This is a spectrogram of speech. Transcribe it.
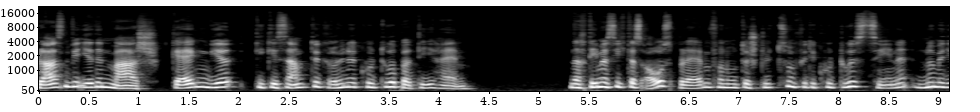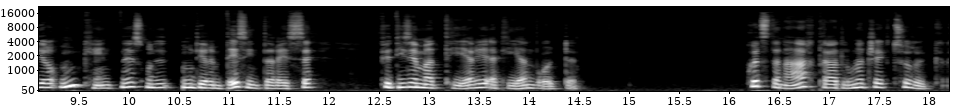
blasen wir ihr den Marsch, geigen wir die gesamte grüne Kulturpartie heim nachdem er sich das Ausbleiben von Unterstützung für die Kulturszene nur mit ihrer Unkenntnis und, und ihrem Desinteresse für diese Materie erklären wollte. Kurz danach trat Lunacek zurück.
